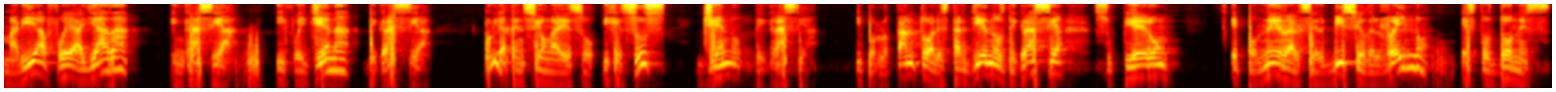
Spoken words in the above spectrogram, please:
María fue hallada en gracia y fue llena de gracia. Ponle atención a eso. Y Jesús lleno de gracia. Y por lo tanto, al estar llenos de gracia, supieron poner al servicio del reino estos dones.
